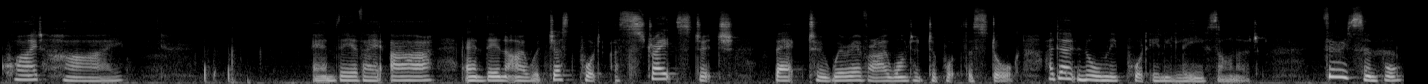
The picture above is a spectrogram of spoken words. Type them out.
quite high and there they are and then I would just put a straight stitch back to wherever I wanted to put the stalk. I don't normally put any leaves on it. Very simple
